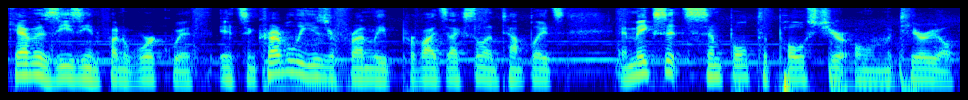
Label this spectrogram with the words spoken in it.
Canva is easy and fun to work with. It's incredibly user friendly, provides excellent templates, and makes it simple to post your own material.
